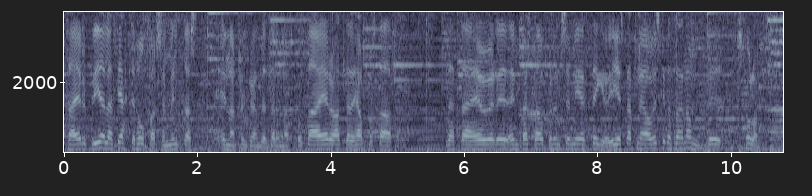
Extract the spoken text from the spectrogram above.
Það eru gríðarlega þjættir hópar sem myndast innan frumgrændeildarinnar og það eru allir að hjálpast að. Þetta hefur verið einn besta ákvörðun sem ég hef tekið. Ég stefni á viðskiptafræðinám við skólan.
